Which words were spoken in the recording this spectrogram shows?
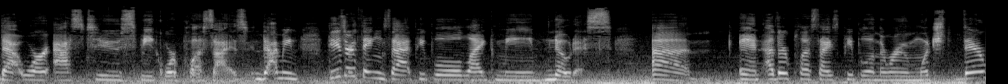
that were asked to speak were plus size. I mean, these are things that people like me notice. Um, and other plus size people in the room, which there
